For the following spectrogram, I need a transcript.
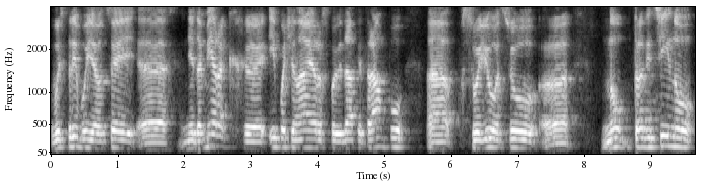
вистрибує оцей е, недомірок е, і починає розповідати Трампу е, свою оцю е, ну традиційну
